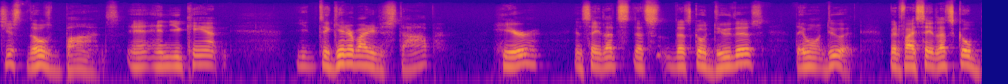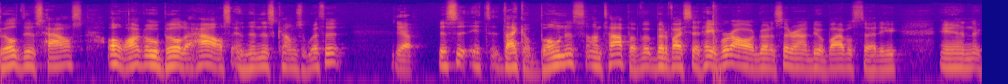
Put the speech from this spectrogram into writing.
just those bonds. And, and you can't, you, to get everybody to stop here and say let's let's let's go do this they won't do it but if i say let's go build this house oh i'll go build a house and then this comes with it Yeah. this is it's like a bonus on top of it but if i said hey we're all going to sit around and do a bible study and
